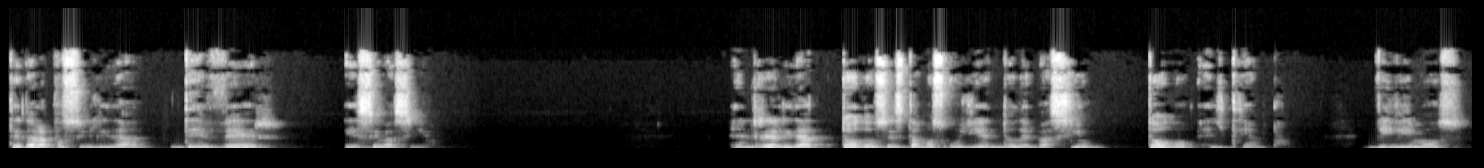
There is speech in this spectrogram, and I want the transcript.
te da la posibilidad de ver ese vacío. En realidad todos estamos huyendo del vacío todo el tiempo. Vivimos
